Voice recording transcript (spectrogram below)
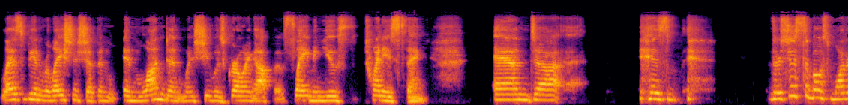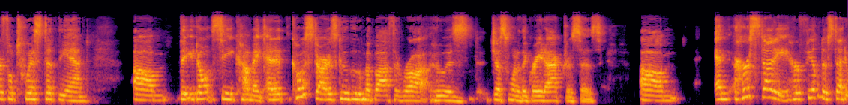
lesbian relationship in, in london when she was growing up a flaming youth 20s thing. And uh, his there's just the most wonderful twist at the end um, that you don't see coming. And it co-stars gugu mbatha-raw who is just one of the great actresses. Um, and her study, her field of study,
